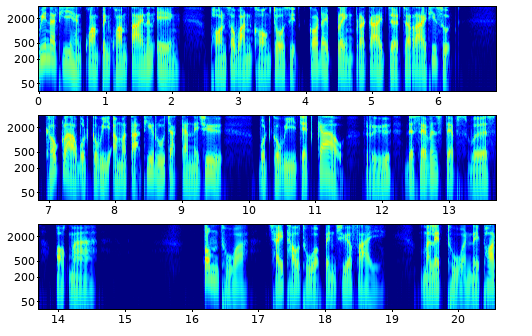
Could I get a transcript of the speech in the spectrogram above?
วินาทีแห่งความเป็นความตายนั่นเอง พรสวรรค์ของโจสิทธ์ก็ได้เปล่งประกายเจิดจรายที่สุด เขากล่าวบทกวีอมตะที่รู้จักกันในชื่อ บทกวี 79 หรือ The Seven Steps Verse ออกมา ต้มถั่ว ใช้เถาถั่วเป็นเชื้อไฟเมล็ดถั่วในพอด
